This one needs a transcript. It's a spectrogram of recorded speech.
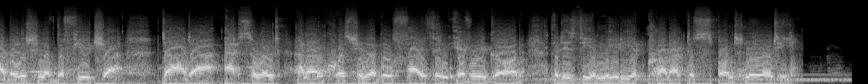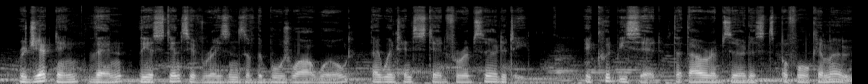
abolition of the future. Dada, absolute and unquestionable faith in every god that is the immediate product of spontaneity. Rejecting, then, the ostensive reasons of the bourgeois world, they went instead for absurdity. It could be said that they were absurdists before Camus,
